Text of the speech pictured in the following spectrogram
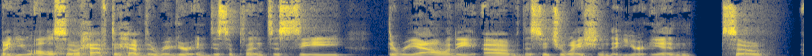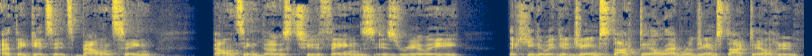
but you also have to have the rigor and discipline to see the reality of the situation that you're in. So I think it's it's balancing balancing those two things is really the key to it. You know, James Stockdale, Admiral James Stockdale, who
